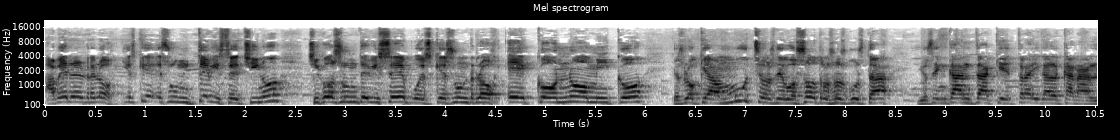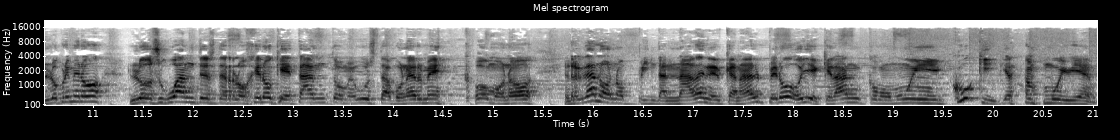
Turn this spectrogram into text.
a ver el reloj. Y es que es un Tevise chino, chicos, un Tevise pues que es un reloj económico, que es lo que a muchos de vosotros os gusta y os encanta que traiga al canal. Lo primero, los guantes de relojero que tanto me gusta ponerme, como no. En realidad no, no pintan nada en el canal, pero oye, quedan como muy cookie, quedan muy bien.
